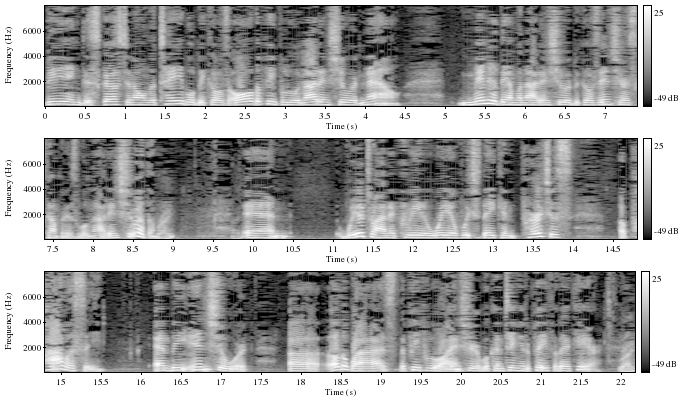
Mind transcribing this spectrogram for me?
being discussed and on the table because all the people who are not insured now, many of them are not insured because insurance companies will not insure them. Right. And we're trying to create a way of which they can purchase a policy and be insured. Uh, otherwise, the people who are insured will continue to pay for their care, Right.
